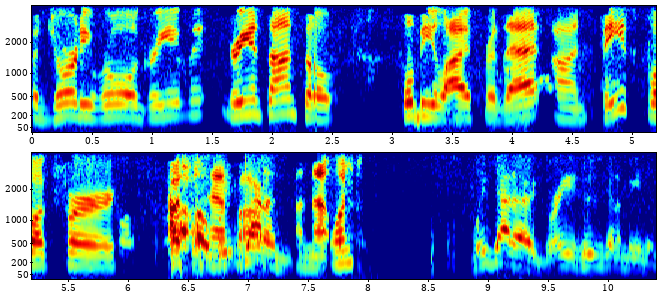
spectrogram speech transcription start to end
majority rule agreement agreements on. So we'll be live for that on Facebook for special Uh, half hour gotta- on that one. We got to agree who's going to be the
